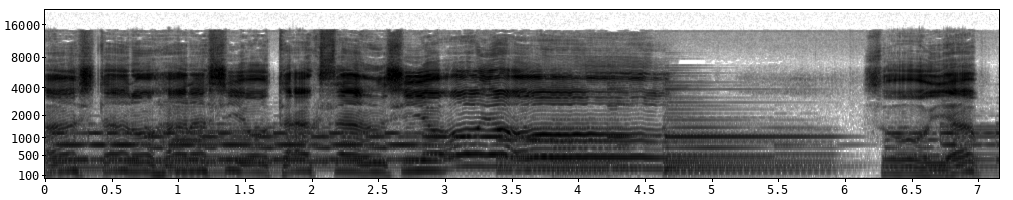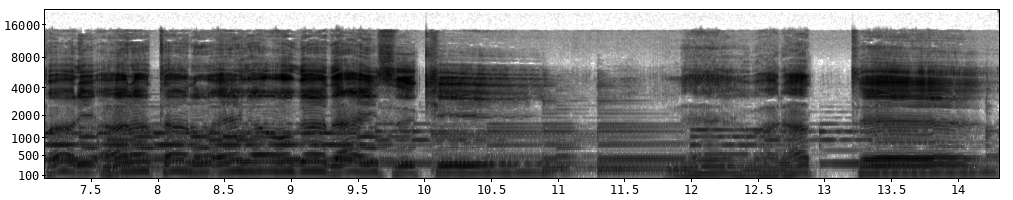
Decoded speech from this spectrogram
明日の話をたくさんしようよ。そうやっぱりあなたの笑顔が大好き。ねえ笑って。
